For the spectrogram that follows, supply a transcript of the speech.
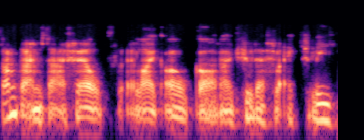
sometimes i felt like oh god i should have actually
